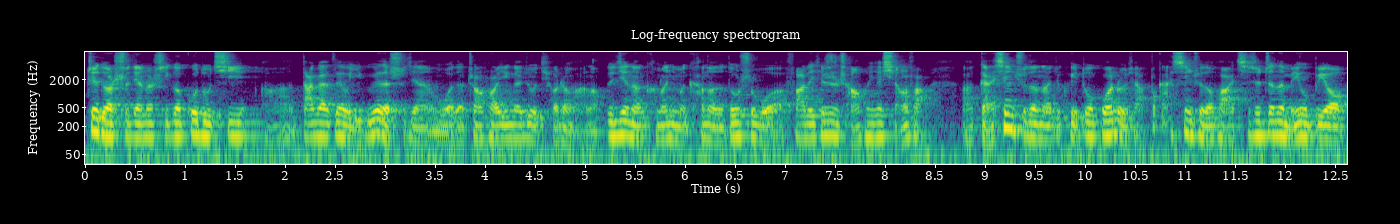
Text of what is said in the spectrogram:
这段时间呢是一个过渡期啊，大概再有一个月的时间，我的账号应该就调整完了。最近呢，可能你们看到的都是我发的一些日常和一些想法啊，感兴趣的呢就可以多关注一下，不感兴趣的话，其实真的没有必要，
